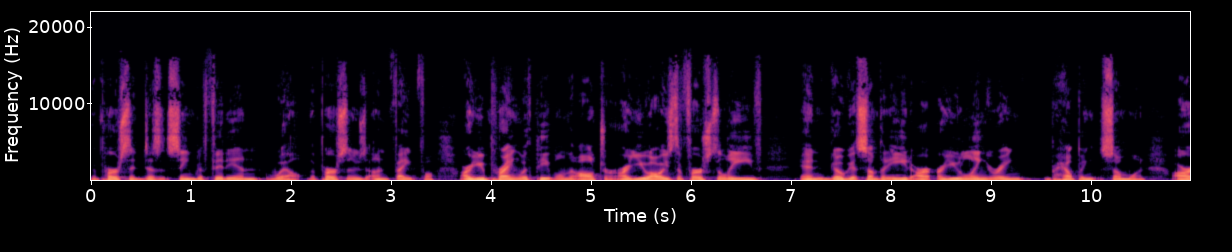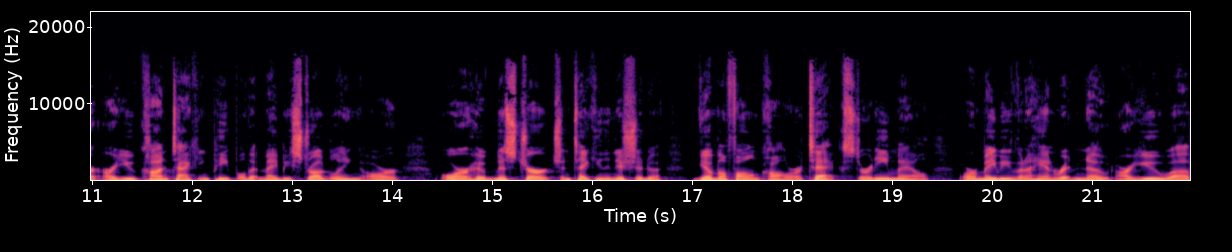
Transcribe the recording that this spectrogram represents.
the person that doesn't seem to fit in well, the person who's unfaithful. Are you praying with people on the altar? Are you always the first to leave and go get something to eat? Are, are you lingering, helping someone? Are, are you contacting people that may be struggling or, or who missed church and taking the initiative to give them a phone call or a text or an email or maybe even a handwritten note? Are you uh,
